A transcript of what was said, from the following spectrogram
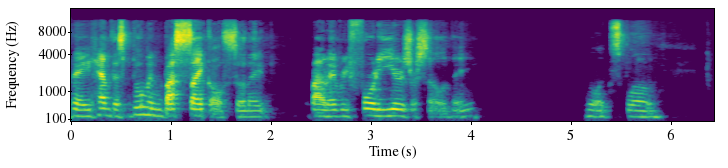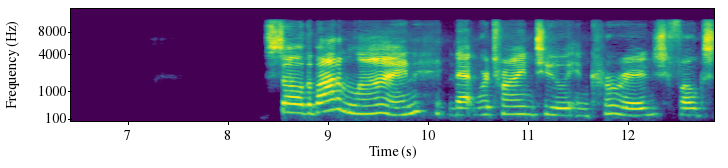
they have this boom and bust cycle. So they about every 40 years or so they will explode. So the bottom line that we're trying to encourage folks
